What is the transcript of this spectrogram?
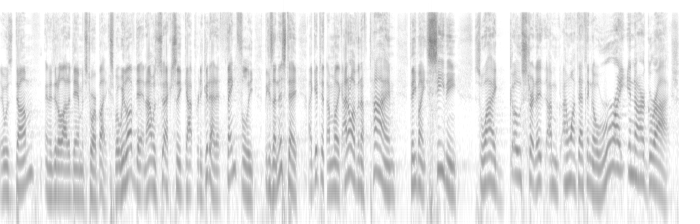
It was dumb and it did a lot of damage to our bikes, but we loved it and I was actually got pretty good at it, thankfully, because on this day, I get to, I'm like, I don't have enough time. They might see me, so I go straight. I'm, i want that thing to go right into our garage.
